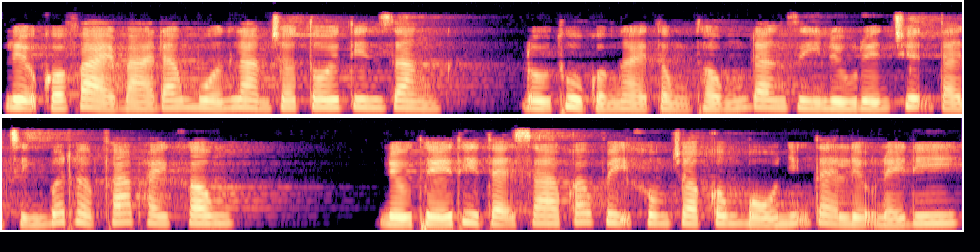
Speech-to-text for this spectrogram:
Liệu có phải bà đang muốn làm cho tôi tin rằng đối thủ của ngài Tổng thống đang dính líu đến chuyện tài chính bất hợp pháp hay không? Nếu thế thì tại sao các vị không cho công bố những tài liệu này đi?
